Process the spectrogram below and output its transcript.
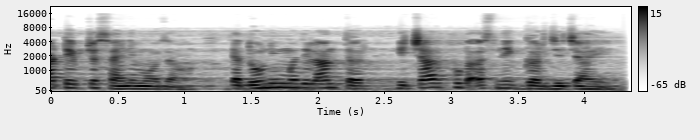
हा टेपच्या सहाय्याने मोजावा. त्या दोन्हीमधील अंतर हे चार फूट असणे गरजेचे आहे.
